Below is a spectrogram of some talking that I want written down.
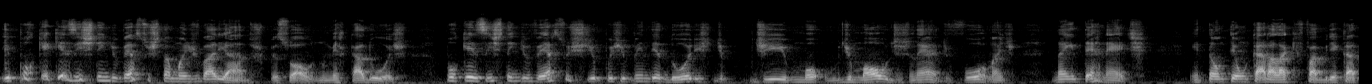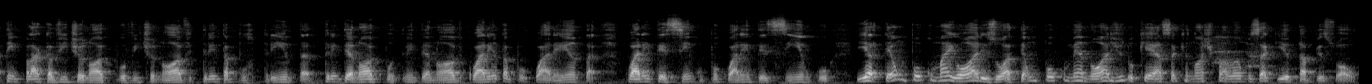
E por que, que existem diversos tamanhos variados, pessoal, no mercado hoje? Porque existem diversos tipos de vendedores de, de, de moldes, né, de formas na internet. Então tem um cara lá que fabrica, tem placa 29 por 29, 30 por 30, 39 por 39, 40 por 40, 45 por 45 e até um pouco maiores ou até um pouco menores do que essa que nós falamos aqui, tá pessoal?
